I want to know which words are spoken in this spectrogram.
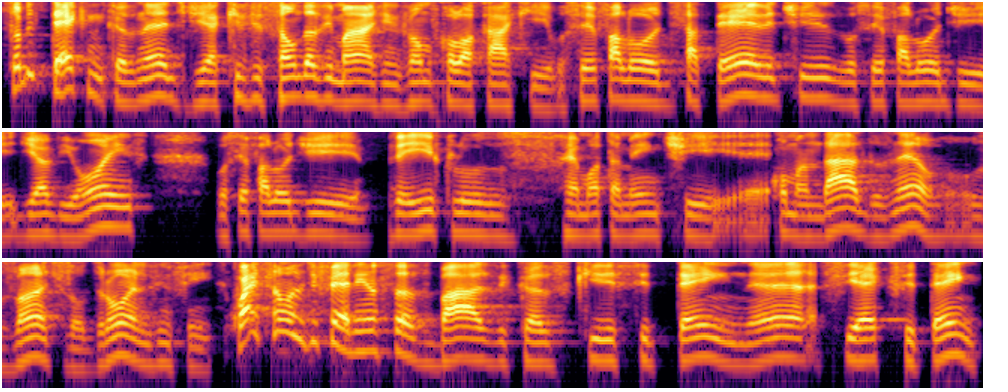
Sobre técnicas né, de aquisição das imagens, vamos colocar aqui. Você falou de satélites, você falou de, de aviões, você falou de veículos remotamente é, comandados, né, os vantes ou drones, enfim. Quais são as diferenças básicas que se tem, né, se é que se tem,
